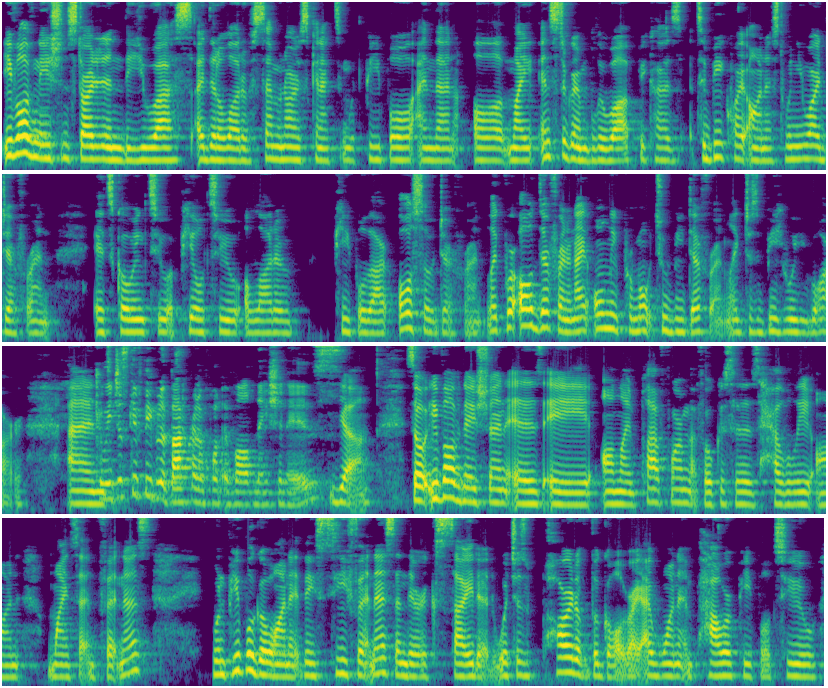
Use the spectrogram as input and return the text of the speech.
Evolve Nation started in the US. I did a lot of seminars connecting with people, and then uh, my Instagram blew up because, to be quite honest, when you are different, it's going to appeal to a lot of people that are also different. Like, we're all different, and I only promote to be different, like, just be who you are. And Can we just give people a background of what Evolve Nation is? yeah. So Evolve Nation is a online platform that focuses heavily on mindset and fitness. When people go on it, they see fitness and they're excited, which is part of the goal, right? I want to empower people to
